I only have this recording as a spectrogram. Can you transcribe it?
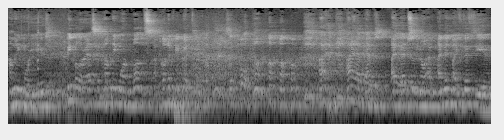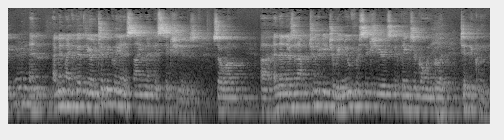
How many more years? People are asking how many more months I'm going to be with you. Have absolutely no, I'm, I'm, in my fifth year, and I'm in my fifth year, and typically an assignment is six years. So, um, uh, and then there's an opportunity to renew for six years if things are going good, typically.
